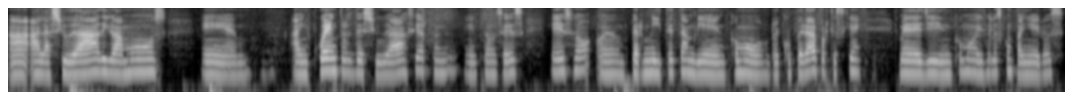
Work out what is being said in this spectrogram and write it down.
a, la ciudad, digamos, eh, a encuentros de ciudad, ¿cierto? Entonces eso eh, permite también como recuperar, porque es que Medellín, como dicen los compañeros,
